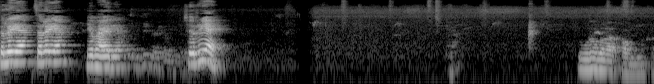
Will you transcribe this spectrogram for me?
चला या चला या. या बाहेर या. शरू या एवढं बघा खाऊ नका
